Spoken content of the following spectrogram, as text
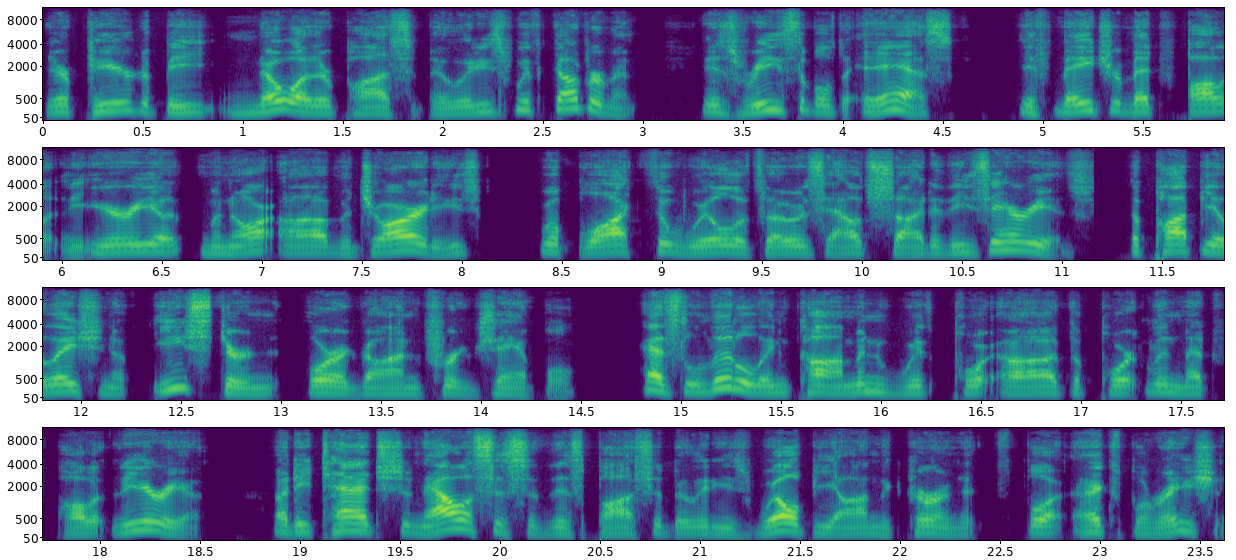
There appear to be no other possibilities with government. It is reasonable to ask if major metropolitan area minor- uh, majorities will block the will of those outside of these areas. The population of eastern Oregon, for example, has little in common with uh, the Portland metropolitan area. A detached analysis of this possibility is well beyond the current exploration.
